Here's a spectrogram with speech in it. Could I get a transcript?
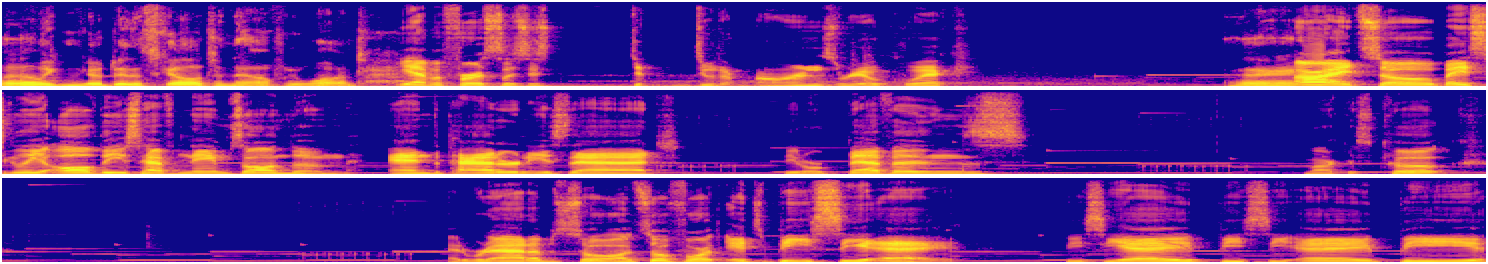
Well, we can go do the skeleton now if we want. Yeah, but first let's just do the urns real quick. Alright. Alright, so basically all these have names on them, and the pattern is that Theodore Bevins, Marcus Cook, Edward Adams, so on and so forth. It's BCA. BCA, BCA, B.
